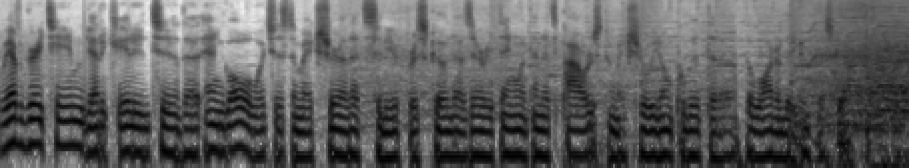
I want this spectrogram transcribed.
We have a great team dedicated to the end goal, which is to make sure that City of Frisco does everything within its powers to make sure we don't pollute the, the water that in Frisco.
